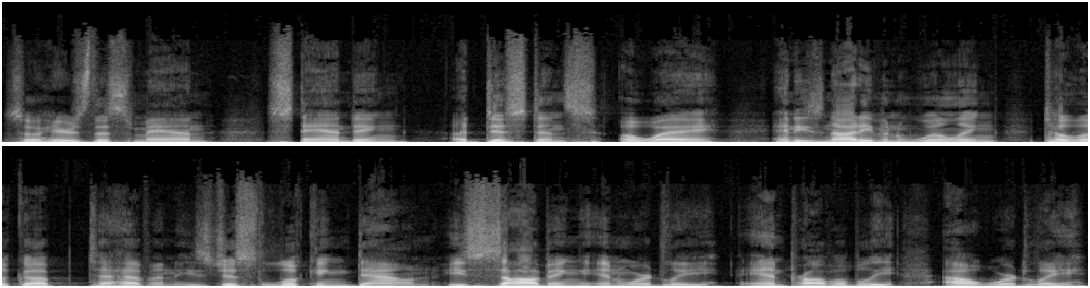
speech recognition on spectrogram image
So here's this man standing a distance away, and he's not even willing to look up to heaven. He's just looking down. He's sobbing inwardly and probably outwardly.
